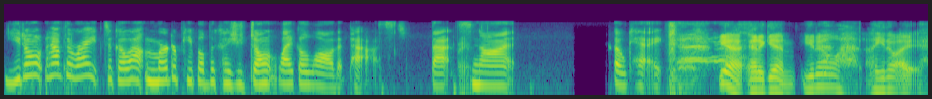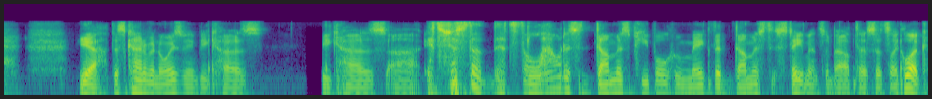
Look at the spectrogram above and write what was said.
you don't have the right to go out and murder people because you don't like a law that passed. That's Right. not okay. yeah, and again, you know, you know, I, yeah, this kind of annoys me because because uh, it's just the it's the loudest, dumbest people who make the dumbest statements about this. It's like, look,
